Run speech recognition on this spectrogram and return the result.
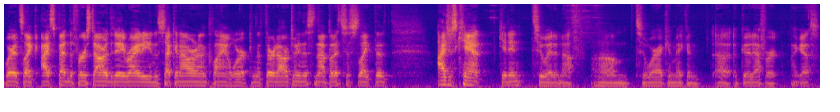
where it's like I spend the first hour of the day writing and the second hour on client work and the third hour doing this and that. But it's just like the I just can't get into it enough um, to where I can make an, uh, a good effort. I guess.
